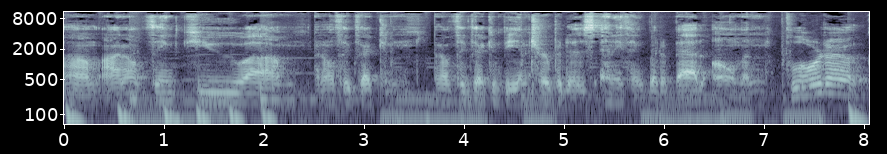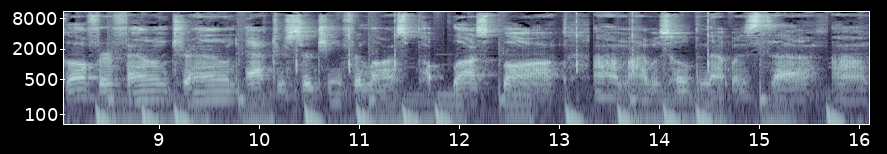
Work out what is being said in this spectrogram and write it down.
um, I don't think you. Um, I don't think that can. I don't think that can be interpreted as anything but a bad omen. Florida golfer found drowned after searching for lost lost ball. Um, I was hoping that was the um,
